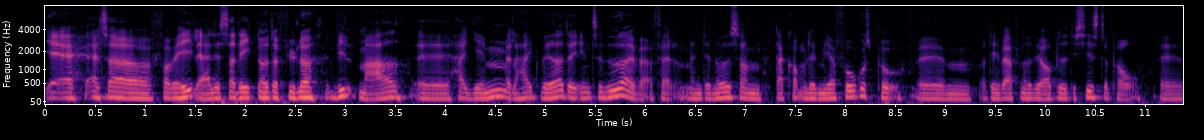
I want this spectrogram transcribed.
Ja, altså for at være helt ærlig, så er det ikke noget, der fylder vildt meget øh, herhjemme, eller har ikke været det indtil videre i hvert fald, men det er noget, som der kommer lidt mere fokus på, øh, og det er i hvert fald noget, vi har oplevet de sidste par år. Øh,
